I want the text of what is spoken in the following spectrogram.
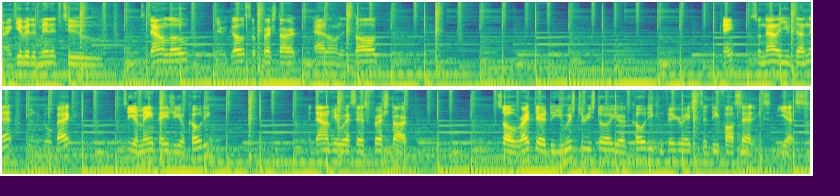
Alright, give it a minute to, to download. There we go. So fresh start add-on installed. Okay, so now that you've done that, you're gonna go back to your main page of your Kodi. And down here where it says fresh start. So right there, do you wish to restore your Kodi configuration to default settings? Yes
